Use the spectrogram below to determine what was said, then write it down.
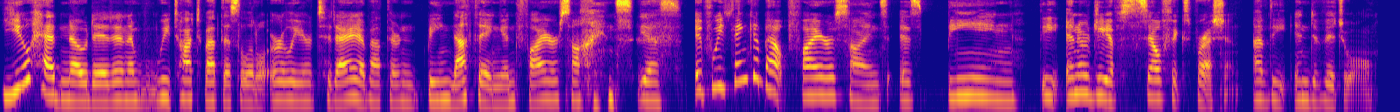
You had noted, and we talked about this a little earlier today, about there being nothing in fire signs. Yes. If we think about fire signs as being the energy of self expression of the individual,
